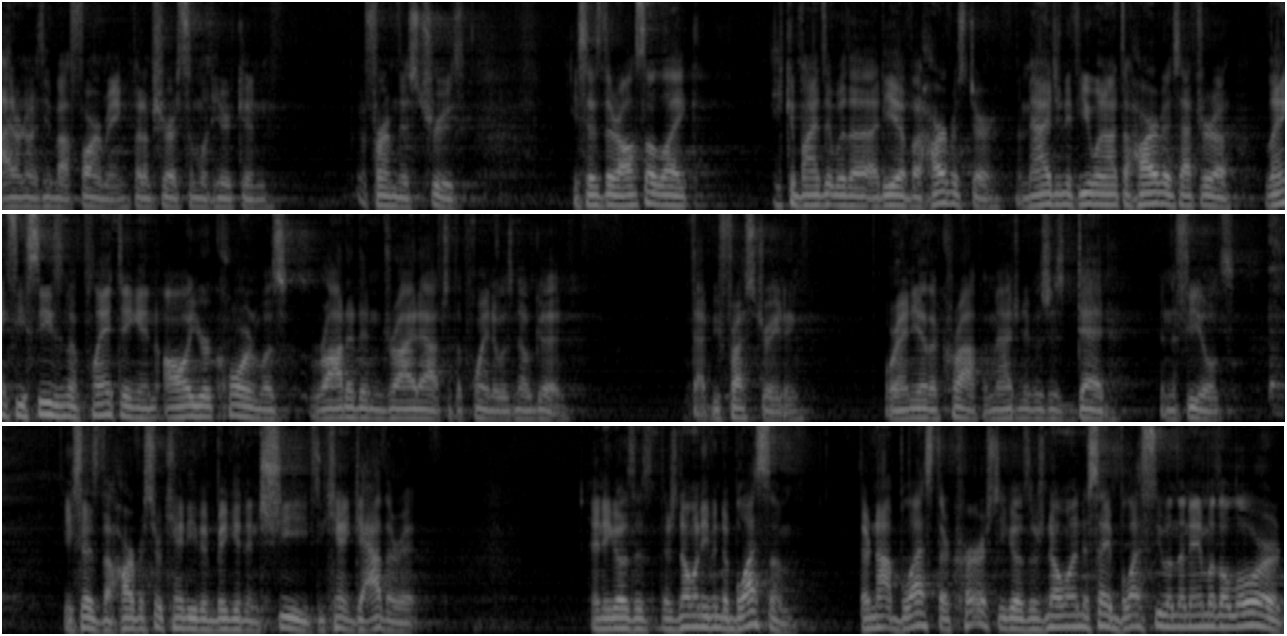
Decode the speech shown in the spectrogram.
I don't know anything about farming, but I'm sure someone here can affirm this truth. He says they're also like, he combines it with the idea of a harvester. Imagine if you went out to harvest after a lengthy season of planting and all your corn was rotted and dried out to the point it was no good. That'd be frustrating. Or any other crop. Imagine if it was just dead in the fields. He says the harvester can't even bring it in sheaves, he can't gather it. And he goes, There's no one even to bless them. They're not blessed, they're cursed. He goes, There's no one to say, Bless you in the name of the Lord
